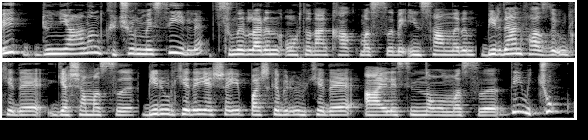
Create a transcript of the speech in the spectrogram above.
ve dünyanın küçülmesiyle sınırların ortadan kalkması ve insanların birden fazla ülkede yaşaması, bir ülkede yaşayıp başka bir ülkede ailesinin olması değil mi? Çok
